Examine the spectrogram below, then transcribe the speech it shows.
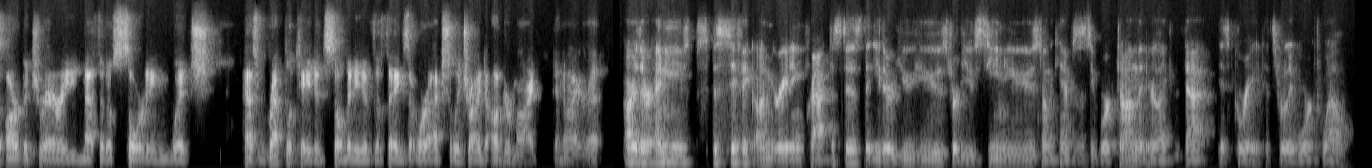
arbitrary method of sorting, which has replicated so many of the things that we're actually trying to undermine in higher ed. Are there any specific ungrading practices that either you used or you've seen used on the campuses you worked on that you're like, that is great. It's really worked well?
